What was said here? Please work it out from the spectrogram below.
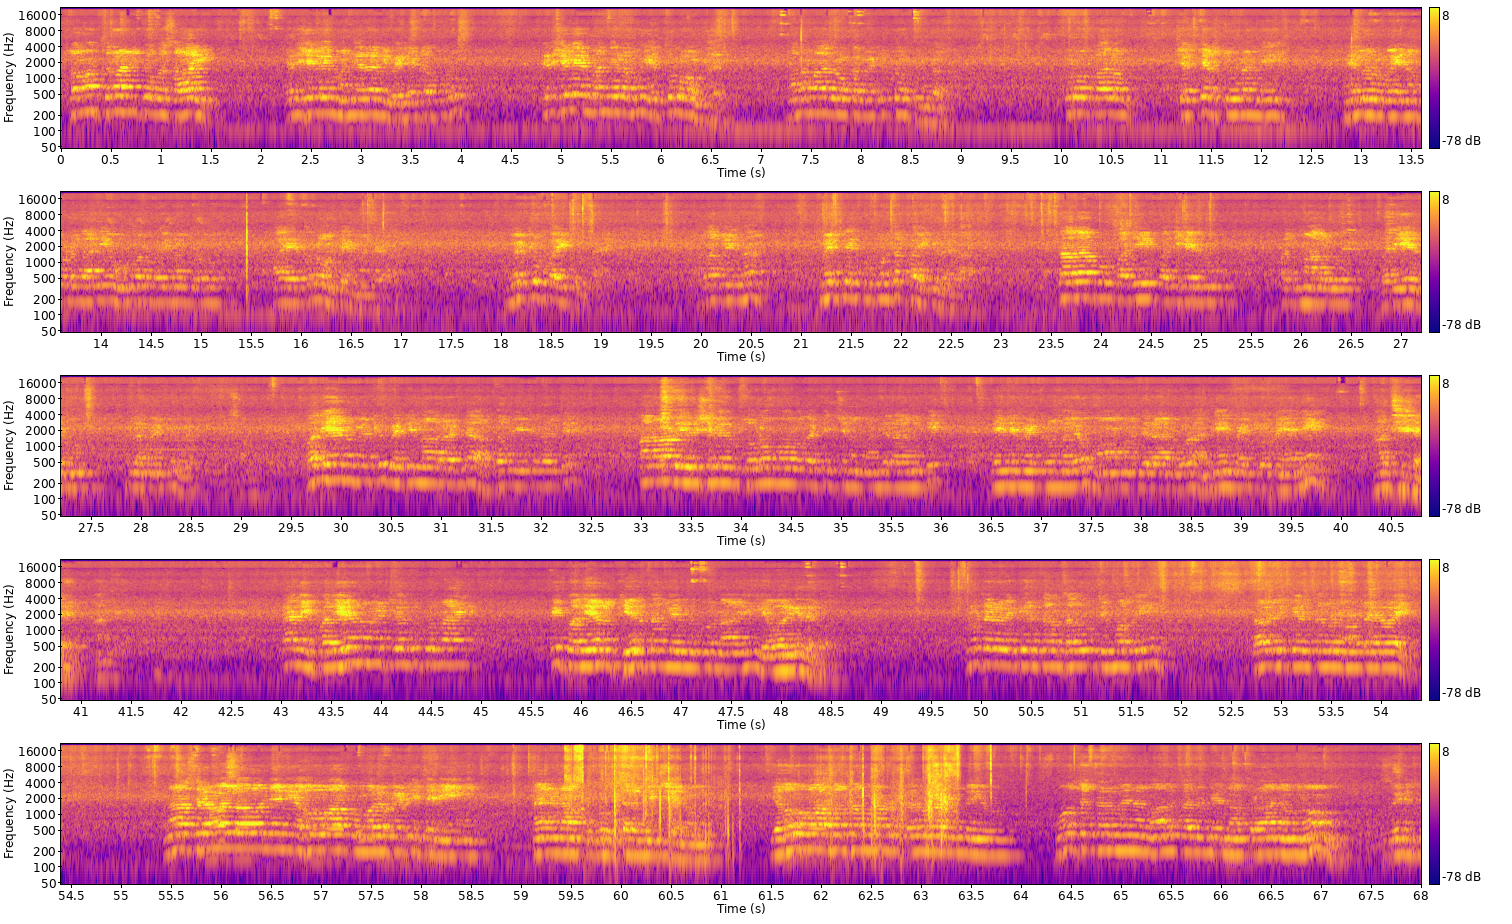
సంవత్సరానికి ఒకసారి పెరిశలే మందిరానికి వెళ్ళేటప్పుడు పెరిశలే మందిరము ఎత్తులో ఉంటుంది. మన మాదిరి ఒక మెట్టుతో ఉండదు పూర్వకాలం చర్చస్ చూడండి. నెల్లూరు పోయినప్పుడు కానీ ఒంగోలు పోయినప్పుడు ఆ ఎత్తులో ఉంటాయి మందిరాలు. మెట్లు పైకి ఉంటాయి. అర్థమైందా? మెట్లు ఎక్కుకుంటా పైకి వెళ్ళాలి. దాదాపు పది పదిహేను పద్నాలుగు పదిహేను ఇలా మెట్లు పెట్టుకుంటాం. పదిహేను మెట్లు పెట్టినారంటే అర్థం ఏంటిదంటే ఆనాడు ఎరుసలేం సొలోమోను కట్టించిన మందిరానికి ఎన్ని మెట్లు ఉన్నాయో మా మందిరానికి కూడా అన్ని మెట్లు ఉన్నాయని అతిశయం అంతే. కానీ పదిహేను మెట్లు ఎందుకున్నాయి? ఈ పదిహేను కీర్తనలు ఎందుకున్నాయి? ఎవరికి తెలియదు నూట ఇరవై కీర్తనలు చదువు తిమ్మకి తొమ్మిది కీర్తనలు నూట ఇరవై. నా శ్రమలో నేను యహోవాకు మొరపెట్టి తిని ఆయన నాకు ఉత్తరం ఇచ్చాను. యహోవా బద్దమాడు కరుణ నుండి మోసకరమైన నాలుక నుండి నా ప్రాణమును విడిపి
